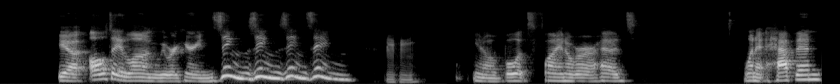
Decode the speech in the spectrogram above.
yeah, all day long we were hearing zing, zing, zing, zing. Mm-hmm. You know, bullets flying over our heads. When it happened,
